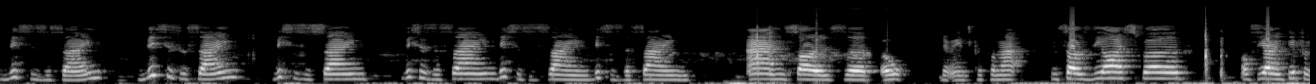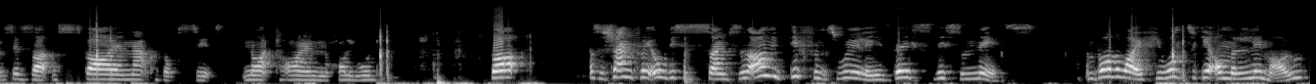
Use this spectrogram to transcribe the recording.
This is the same. This is the same. This is the same. This is the same. This is the same. This is the same. And so is the oh, didn't mean to click on that. And so is the iceberg. Obviously, the only difference is like the sky and that, because obviously it's night time in Hollywood. But that's a shame for it. All this is the same. So the only difference really is this, this, and this. And by the way, if you want to get on the limo,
